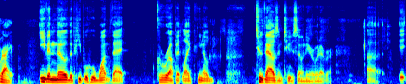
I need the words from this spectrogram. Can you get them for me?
Right. Even though the people who want that grew up at like you know 2002 Sony or whatever uh it,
